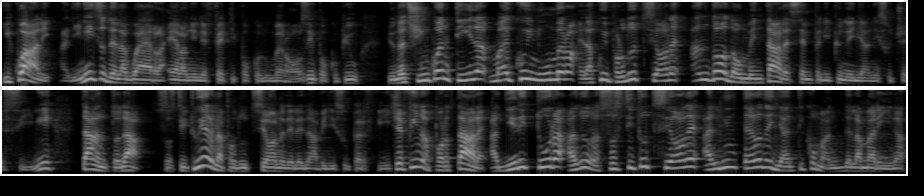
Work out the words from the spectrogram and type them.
i quali all'inizio della guerra erano in effetti poco numerosi, poco più di una cinquantina, ma il cui numero e la cui produzione andò ad aumentare sempre di più negli anni successivi, tanto da sostituire la produzione delle navi di superficie fino a portare addirittura ad una sostituzione all'interno degli alti comandi della Marina,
